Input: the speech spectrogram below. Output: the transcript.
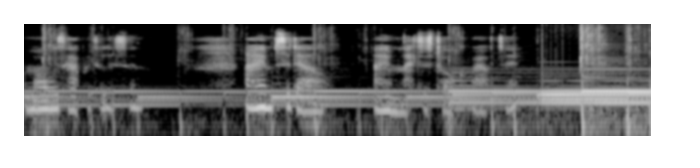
I'm always happy to listen. I am Sidel. I am Let Us Talk About It.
